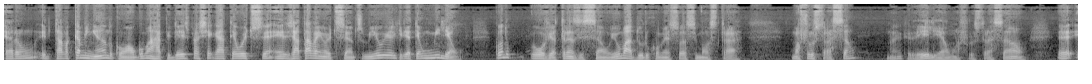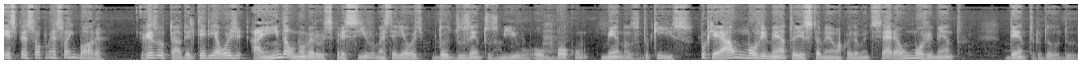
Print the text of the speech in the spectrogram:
eram, ele estava caminhando com alguma rapidez para chegar até 800, ele já estava em 800 mil e ele queria ter um milhão. Quando houve a transição e o Maduro começou a se mostrar uma frustração, né? ele é uma frustração, é, esse pessoal começou a ir embora. Resultado, ele teria hoje ainda um número expressivo, mas teria hoje 200 mil, ou uhum. pouco menos do que isso. Porque há um movimento, isso também é uma coisa muito séria, há um movimento dentro, do, do,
